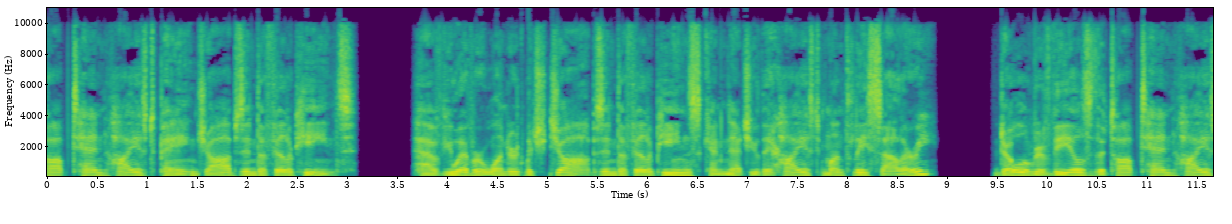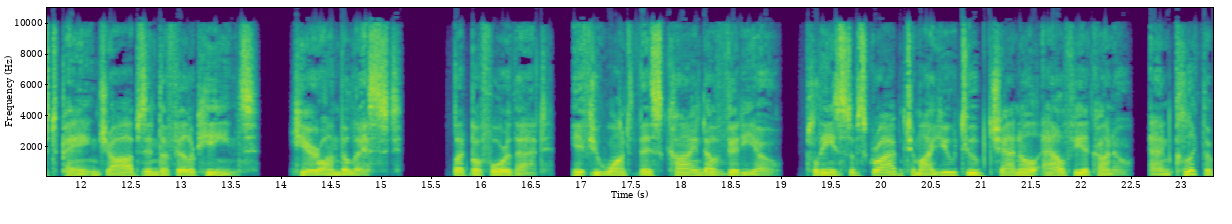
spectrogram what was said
top 10 highest paying jobs in the Philippines. Have you ever wondered which jobs in the Philippines can net you the highest monthly salary? DOLE reveals the top 10 highest paying jobs in the Philippines, here on the list. But before that, if you want this kind of video, please subscribe to my YouTube channel Alfie Acuno, and click the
